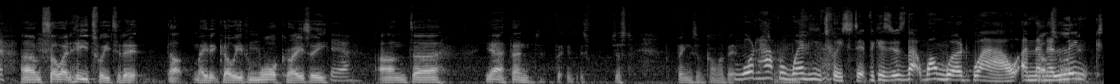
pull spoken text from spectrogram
um, so when he tweeted it, that made it go even more crazy. Yeah. And uh, yeah, then it's just things have gone a bit. What happened when he tweeted it? Because it was that one word, wow, and then That's a right. link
